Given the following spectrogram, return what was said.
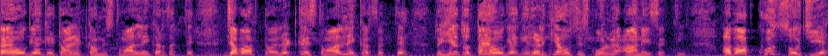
तय हो गया कि टॉयलेट का हम इस्तेमाल नहीं कर सकते। जब आप टॉयलेट का इस्तेमाल नहीं कर सकते तो ये तो तय हो गया कि लड़कियाँ उस स्कूल में आ नहीं सकती। अब आप खुद सोचिए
